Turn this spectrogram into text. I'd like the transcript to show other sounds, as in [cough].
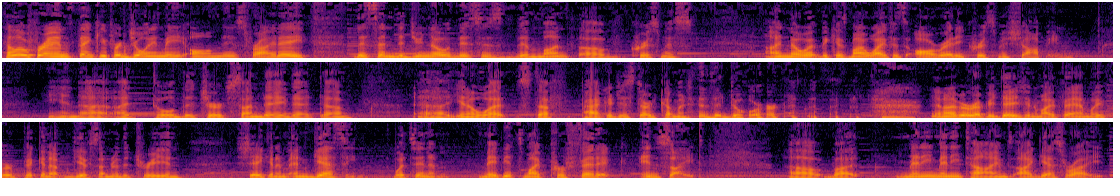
Hello, friends. Thank you for joining me on this Friday. Listen, did you know this is the month of Christmas? I know it because my wife is already Christmas shopping. And uh, I told the church Sunday that, um, uh, you know what, stuff, packages start coming [laughs] to the door. [laughs] and I have a reputation in my family for picking up gifts under the tree and shaking them and guessing what's in them. Maybe it's my prophetic insight uh, but many, many times I guess right.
